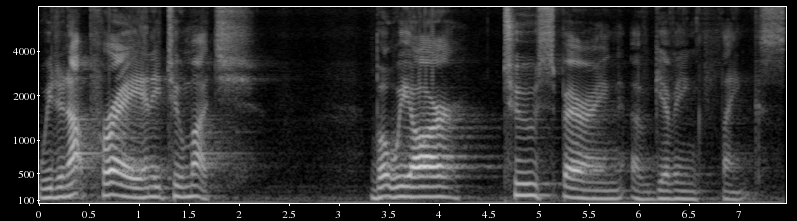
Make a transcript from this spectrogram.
We do not pray any too much, but we are too sparing of giving thanks.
